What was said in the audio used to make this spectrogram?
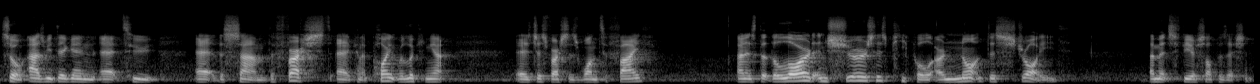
So, as we dig in uh, to uh, the psalm, the first uh, kind of point we're looking at is just verses 1 to 5. And it's that the Lord ensures his people are not destroyed amidst fierce opposition.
